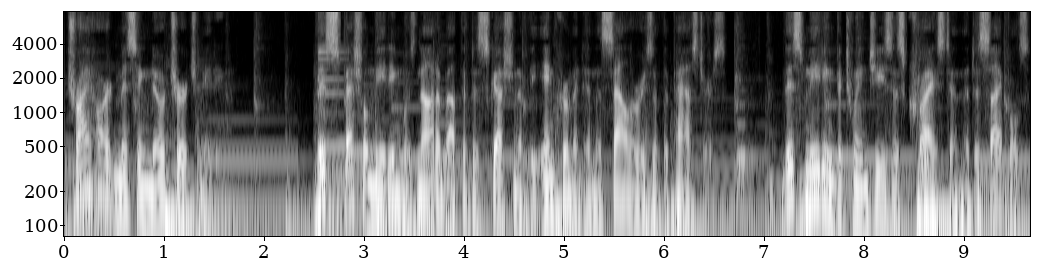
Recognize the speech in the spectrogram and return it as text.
Try hard missing no church meeting. This special meeting was not about the discussion of the increment in the salaries of the pastors. This meeting between Jesus Christ and the disciples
